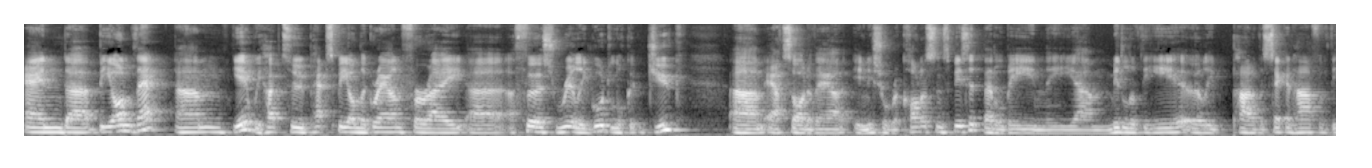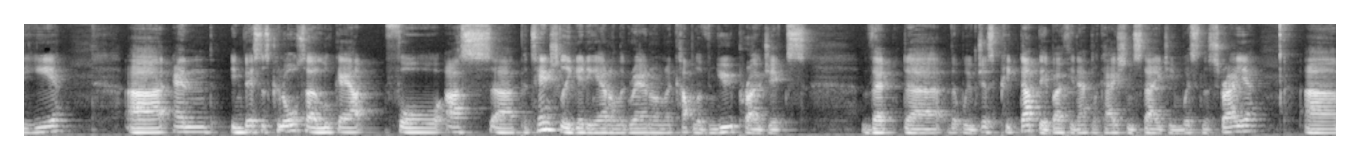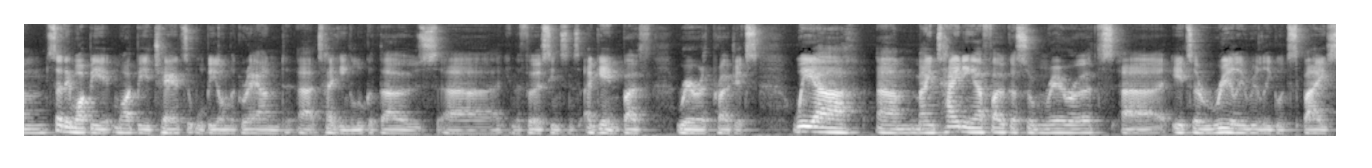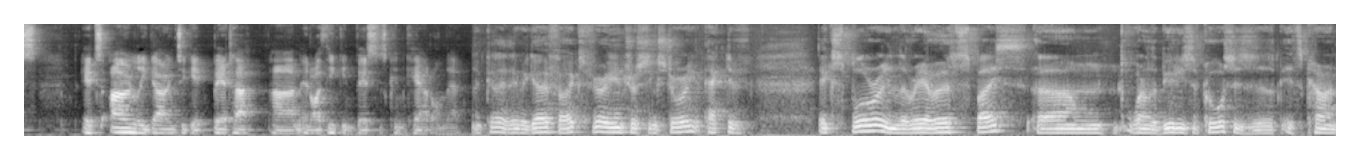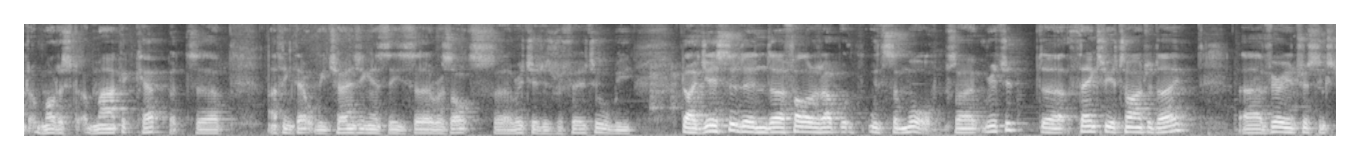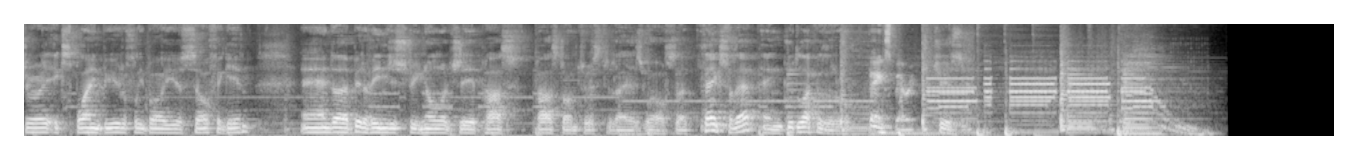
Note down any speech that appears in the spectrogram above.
And uh, beyond that, um, yeah, we hope to perhaps be on the ground for a, uh, a first really good look at Duke um, outside of our initial reconnaissance visit. That'll be in the um, middle of the year, early part of the second half of the year. Uh, and investors can also look out for us uh, potentially getting out on the ground on a couple of new projects that uh, that we've just picked up. They're both in application stage in Western Australia. Um, so there might be might be a chance that we'll be on the ground uh, taking a look at those uh, in the first instance. Again, both rare earth projects. We are um, maintaining our focus on rare earths. Uh, it's a really really good space. It's only going to get better, um, and I think investors can count on that. Okay, there we go, folks. Very interesting story. Active explorer in the rare earth space. Um, one of the beauties, of course, is uh, its current modest market cap, but uh, I think that will be changing as these uh, results uh, Richard has referred to will be digested and uh, followed up with, with, some more. So, Richard, uh, thanks for your time today. very interesting story, explained beautifully by yourself again, and a bit of industry knowledge there passed passed on to us today as well. So, thanks for that, and good luck with it all. Thanks, Barry. Cheers.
